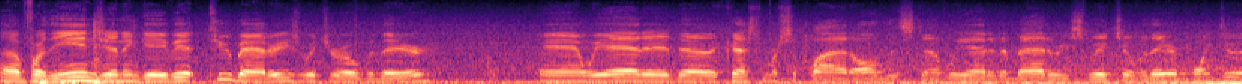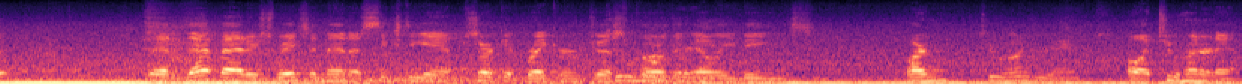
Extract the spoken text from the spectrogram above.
uh, for the engine and gave it two batteries, which are over there. And we added, uh, the customer supplied all this stuff. We added a battery switch over there, point to it. We added that battery switch and then a 60 amp circuit breaker just for the LEDs. Pardon? 200 amps. Oh, a 200 amp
